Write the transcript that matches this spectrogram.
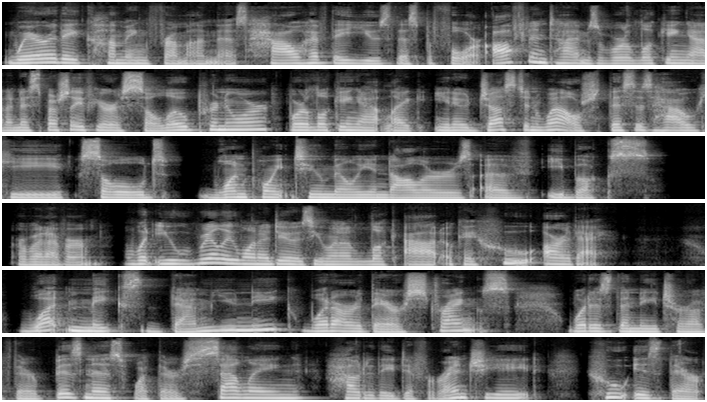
Where are they coming from on this? How have they used this before? Oftentimes, we're looking at, and especially if you're a solopreneur, we're looking at like, you know, Justin Welsh, this is how he sold $1.2 million of ebooks or whatever. What you really want to do is you want to look at, okay, who are they? What makes them unique? What are their strengths? What is the nature of their business? What they're selling? How do they differentiate? Who is their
